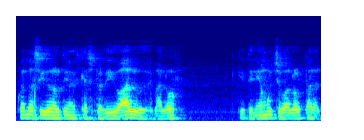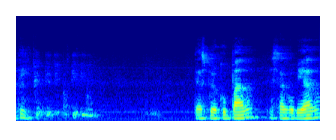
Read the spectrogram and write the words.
¿Cuándo ha sido la última vez que has perdido algo de valor, que tenía mucho valor para ti? ¿Te has preocupado? ¿Te has agobiado?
